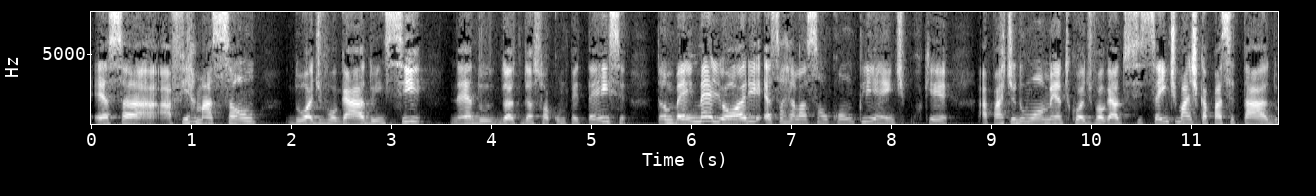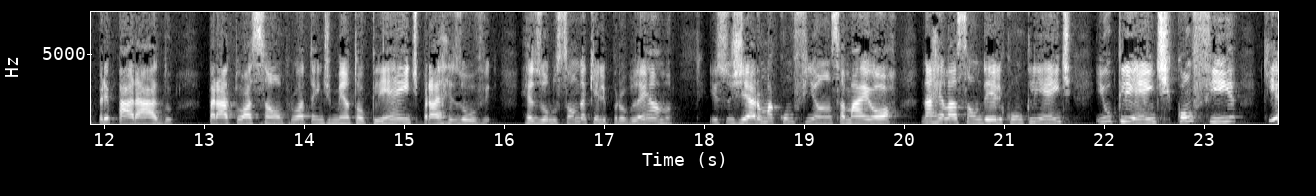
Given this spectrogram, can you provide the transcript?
essa afirmação do advogado em si, né, do, da, da sua competência, também melhore essa relação com o cliente, porque a partir do momento que o advogado se sente mais capacitado, preparado para a atuação, para o atendimento ao cliente, para a resolução daquele problema, isso gera uma confiança maior na relação dele com o cliente e o cliente confia que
